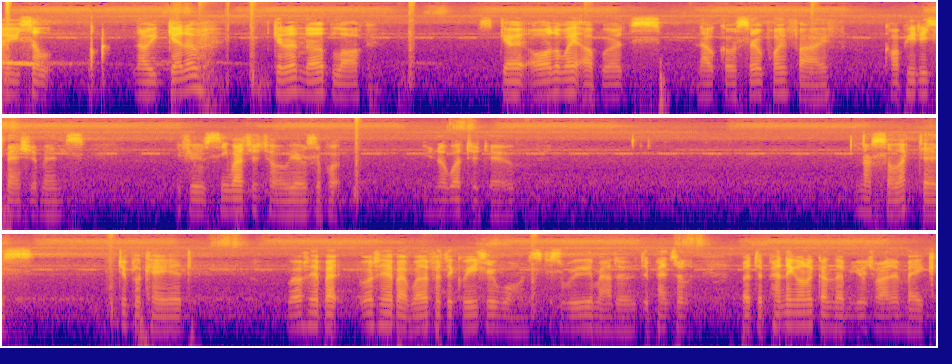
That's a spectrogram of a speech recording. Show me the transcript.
Now you sell. Now you get a get another block. Scale it all the way upwards. Now go 0.5. Copy these measurements. If you've seen my tutorials, you know what to do. Now select this. Duplicate it. Rotate by rotate by whatever degrees you want. Doesn't really matter. Depends on but depending on the Gundam you're trying to make,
